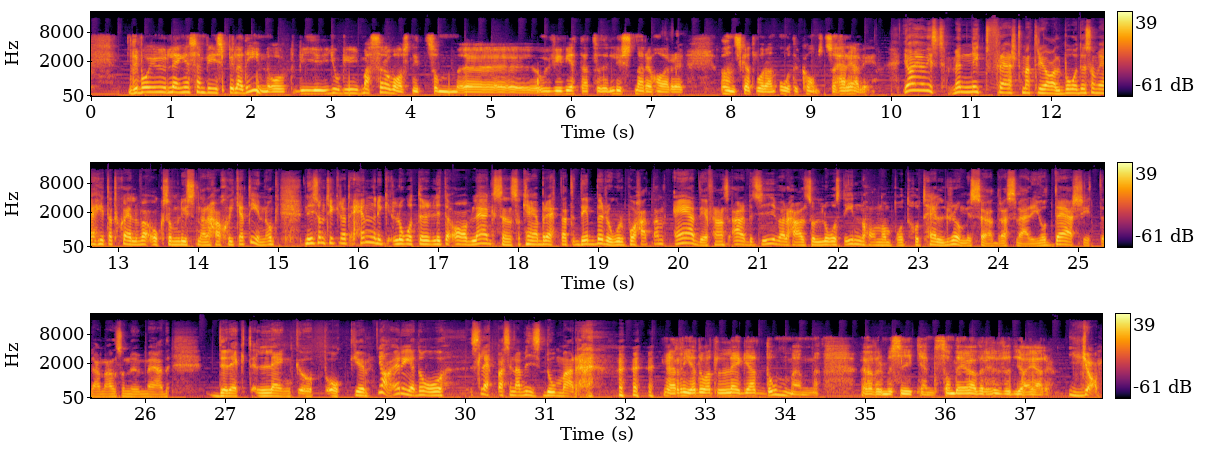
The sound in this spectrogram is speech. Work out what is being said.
Det var ju länge sedan vi spelade in och vi gjorde ju massor av avsnitt som eh, och vi vet att lyssnare har önskat våran återkomst. Så här är vi. Ja, ja visst. Men nytt fräscht material, både som vi har hittat själva och som lyssnare har skickat in. Och ni som tycker att Henrik låter lite avlägsen så kan jag berätta att det beror på att han är det, för hans arbetsgivare har alltså låst in honom på ett hotellrum i södra Sverige och där sitter han alltså nu med direkt länk upp och eh, ja, är redo att släppa sina visdomar. jag är redo att lägga domen över musiken, som det överhuvud jag är. Ja.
